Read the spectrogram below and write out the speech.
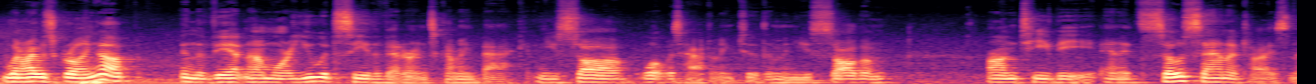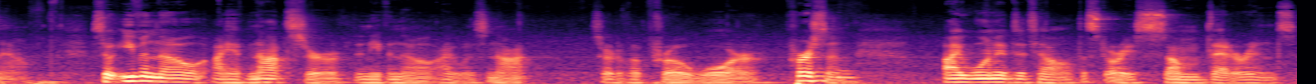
When I was growing up in the Vietnam War, you would see the veterans coming back, and you saw what was happening to them, and you saw them on TV, and it's so sanitized now. So even though I had not served, and even though I was not sort of a pro-war person, Mhm. I wanted to tell the stories of some veterans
